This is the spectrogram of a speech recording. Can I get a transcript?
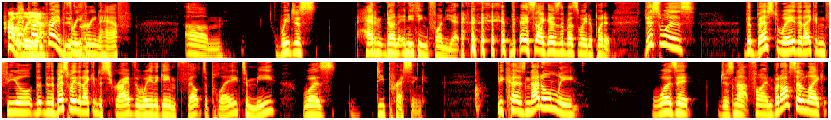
probably, Eh, prob- yeah. probably three, three and a half. Um, we just hadn't done anything fun yet. it's I guess the best way to put it. This was the best way that I can feel the, the best way that I can describe the way the game felt to play to me was depressing. Because not only was it just not fun, but also like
